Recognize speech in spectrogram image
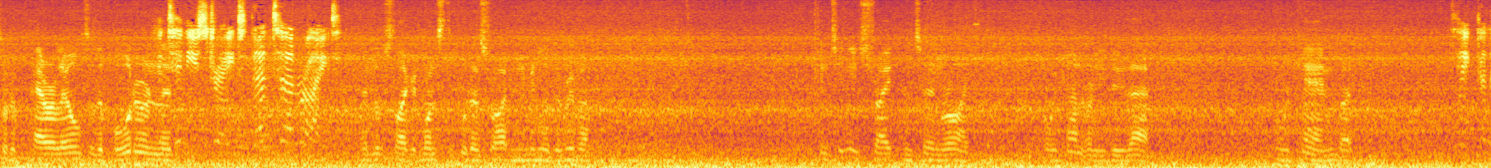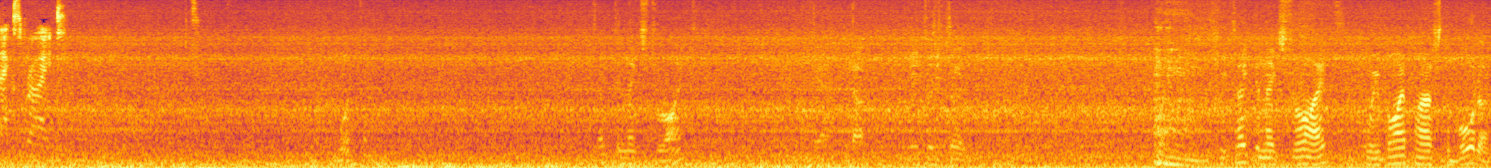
sort of parallel to the border, and it, Continue straight, then turn right. it looks like it wants to put us right in the middle of the river. Continue straight and turn right. Well, we can't really do that. Well, we can, but Take the next right. what? the- Take the next right. Yeah, yeah. Need to return. If we take the next right, we bypass the border.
